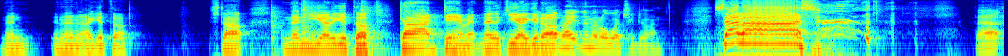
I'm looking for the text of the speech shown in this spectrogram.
And then and then I get the stop. And then you gotta get the God damn it. And then, like you gotta get up. Right in the middle of what you're doing. Sabas! That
